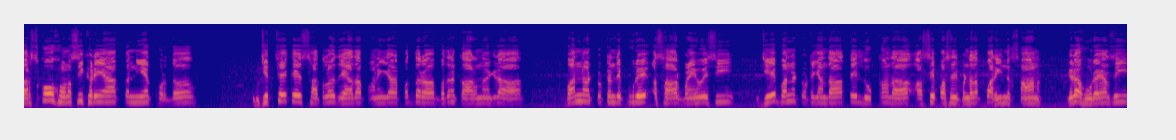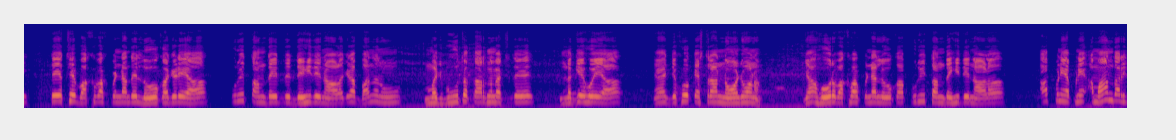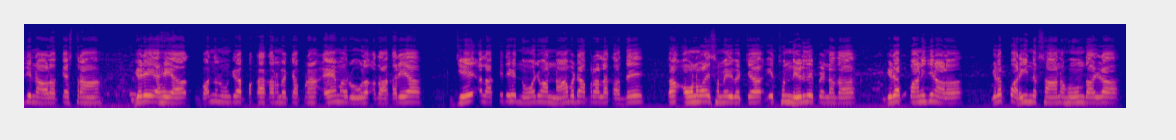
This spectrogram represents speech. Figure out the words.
ਦਰਸ਼ਕੋ, ਹੁਣ ਅਸੀਂ ਖੜੇ ਆ ਕੰਨੀਆਂ ਖੁਰਦ, ਜਿੱਥੇ ਕਿ ਸਤਲੁਜ ਦਰਿਆ ਦਾ ਪਾਣੀ ਜਿਹੜਾ ਪੱਧਰ ਵਧਣ ਕਾਰਨ ਜਿਹੜਾ ਬੰਨ ਟੁੱਟਣ ਦੇ ਪੂਰੇ ਅਸਾਰ ਬਣੇ ਹੋਏ ਸੀ। ਜੇ ਬੰਨ ਟੁੱਟ ਜਾਂਦਾ ਤੇ ਲੋਕਾਂ ਦਾ ਆਸੇ-ਪਾਸੇ ਦੇ ਪਿੰਡਾਂ ਦਾ ਭਾਰੀ ਨੁਕਸਾਨ ਜਿਹੜਾ ਹੋ ਰਿਹਾ ਸੀ ਤੇ ਇੱਥੇ ਵੱਖ-ਵੱਖ ਪਿੰਡਾਂ ਦੇ ਲੋਕ ਆ ਜਿਹੜੇ ਆ, ਪੂਰੀ ਤਨ ਦੇ ਦੇਹੀ ਦੇ ਨਾਲ ਜਿਹੜਾ ਬੰਨ ਨੂੰ ਮਜ਼ਬੂਤ ਕਰਨ ਵਿੱਚ ਤੇ ਲੱਗੇ ਹੋਏ ਆ। ਦੇਖੋ ਕਿਸ ਤਰ੍ਹਾਂ ਨੌਜਵਾਨ ਜਾਂ ਹੋਰ ਵੱਖ-ਵੱਖ ਪਿੰਡਾਂ ਦੇ ਲੋਕ ਆ, ਪੂਰੀ ਤਨਦੇਹੀ ਦੇ ਨਾਲ ਆਪਣੀ ਆਪਣੇ ਇਮਾਨਦਾਰੀ ਦੇ ਨਾਲ ਕਿਸ ਤਰ੍ਹਾਂ ਜਿਹੜੇ ਇਹ ਆ ਬੰਦ ਨੂੰ ਜਿਹੜਾ ਪੱਕਾ ਕਰਨ ਵਿੱਚ ਆਪਣਾ ਅਹਿਮ ਰੋਲ ਅਦਾ ਕਰਿਆ। ਜੇ ਇਲਾਕੇ ਦੇ ਇਹ ਨੌਜਵਾਨ ਨਾ ਵੱਡਾ ਉਪਰਾਲਾ ਕਰਦੇ, ਤਾਂ ਆਉਣ ਵਾਲੇ ਸਮੇਂ ਦੇ ਵਿੱਚ ਇੱਥੋਂ ਨੇੜਲੇ ਪਿੰਡਾਂ ਦਾ ਜਿਹੜਾ ਪਾਣੀ ਦੇ ਨਾਲ ਜਿਹੜਾ ਭਾਰੀ ਨੁਕਸਾਨ ਹੋਣ ਦਾ ਜਿਹੜਾ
